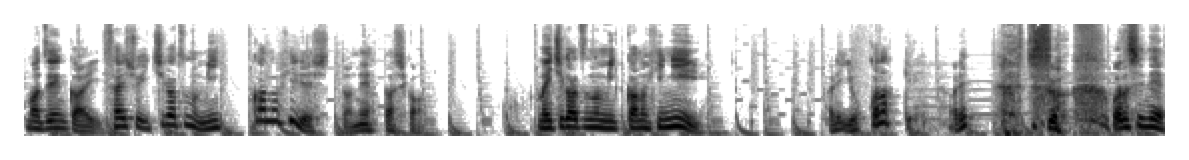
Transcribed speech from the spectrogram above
まあ、前回最初1月の3日の日でしたね確か。まあ、1月の3日の日に、あれ ?4 日だっけ？あれ？ちょっと私ね、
